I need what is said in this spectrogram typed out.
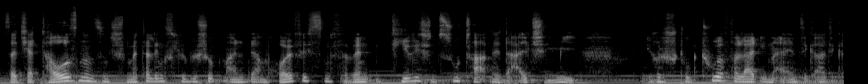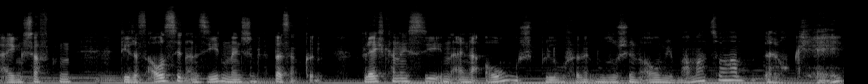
Seit Jahrtausenden sind Schmetterlingsflügelschuppen eine der am häufigsten verwendeten tierischen Zutaten in der Alchemie. Ihre Struktur verleiht ihnen einzigartige Eigenschaften, die das Aussehen eines jeden Menschen verbessern können. Vielleicht kann ich sie in einer Augenspülung verwenden, um so schöne Augen wie Mama zu haben? Äh, okay.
